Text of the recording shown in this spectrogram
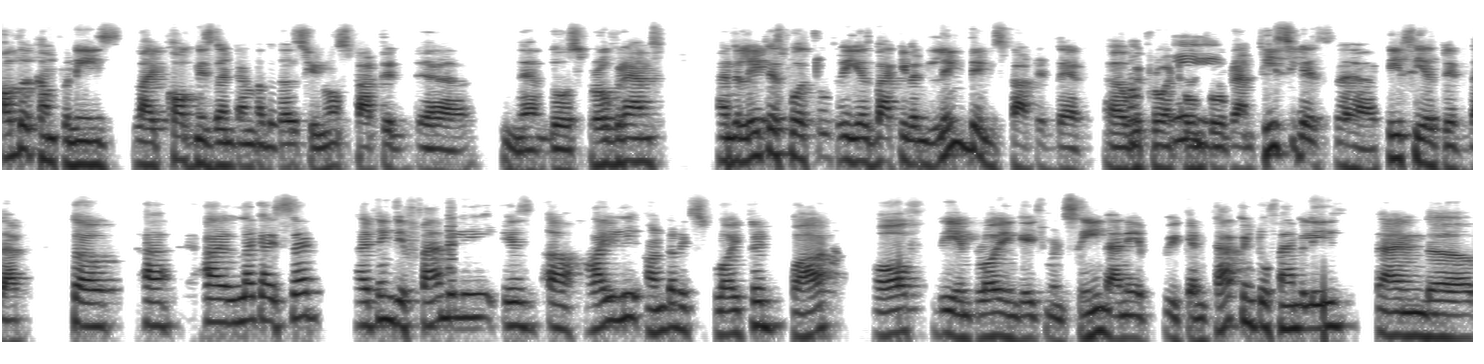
other companies like Cognizant and others, you know, started uh, those programs. And the latest was two, three years back, even LinkedIn started their uh, okay. Wipro at Home program. TCS, uh, TCS did that. So, uh, I, like I said, I think the family is a highly underexploited part of the employee engagement scene. And if we can tap into families and uh,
